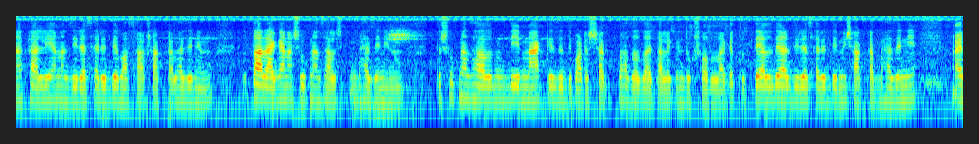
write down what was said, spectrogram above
না, খালি আনা জিরা সারি দিয়ে ভাষা শাকটা ভেজে নেব তো তার আগে আনা শুকনা ঝাল ভেজে নিনু। তো শুকনা ঝাল দিয়ে মাকে যদি পাটের শাক ভাজা যায় তাহলে কিন্তু স্বাদ লাগে। তো তেল দিয়ে আর জিরা সারি দিয়ে আমি শাকটা ভেজে নিয়ে আর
